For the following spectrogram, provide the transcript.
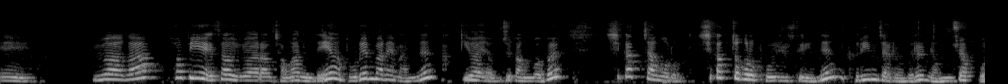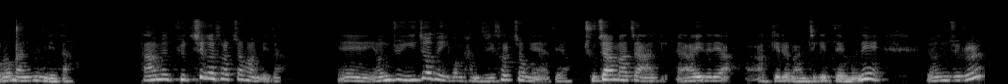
예, 유아가 협의해서 유아랑 정하는데요. 노랫말에 맞는 악기와 연주 방법을 시각적으로, 시각적으로 보여줄 수 있는 그림 자료들을 연주 악보로 만듭니다. 다음은 규칙을 설정합니다. 예, 연주 이전에 이건 반드시 설정해야 돼요. 주자마자 아기, 아이들이 아- 악기를 만지기 때문에 연주를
